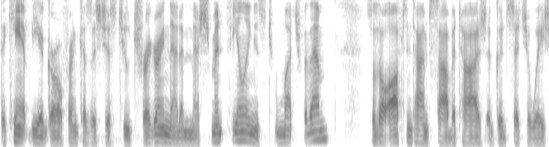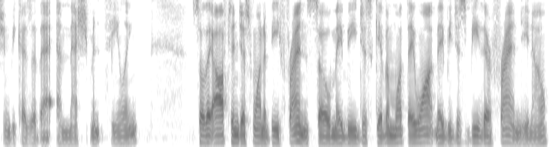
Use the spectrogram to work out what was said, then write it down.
they can't be a girlfriend because it's just too triggering. That enmeshment feeling is too much for them. So they'll oftentimes sabotage a good situation because of that enmeshment feeling. So they often just want to be friends. So maybe just give them what they want. Maybe just be their friend, you know?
